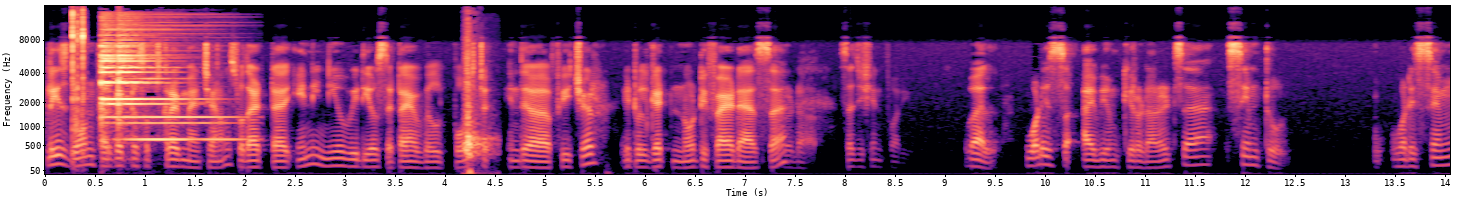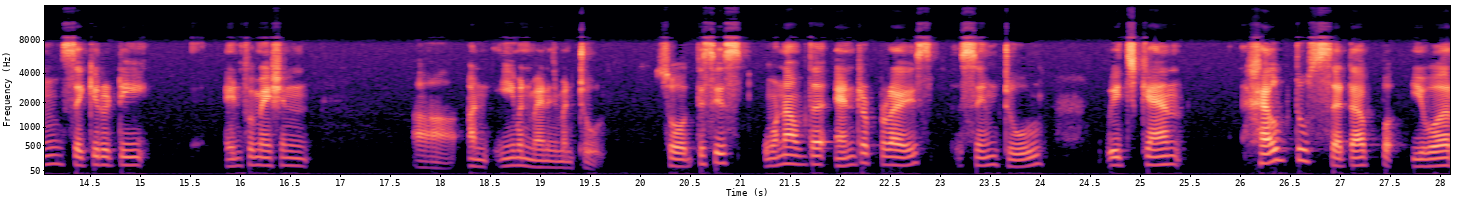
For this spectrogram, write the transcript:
please don't forget to subscribe my channel so that uh, any new videos that I will post in the future, it will get notified as a suggestion for you. Well, what is IBM QRadar? It's a SIEM tool. What is SIEM? Security Information uh, an event management tool. So this is one of the enterprise SIEM tool which can help to set up your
